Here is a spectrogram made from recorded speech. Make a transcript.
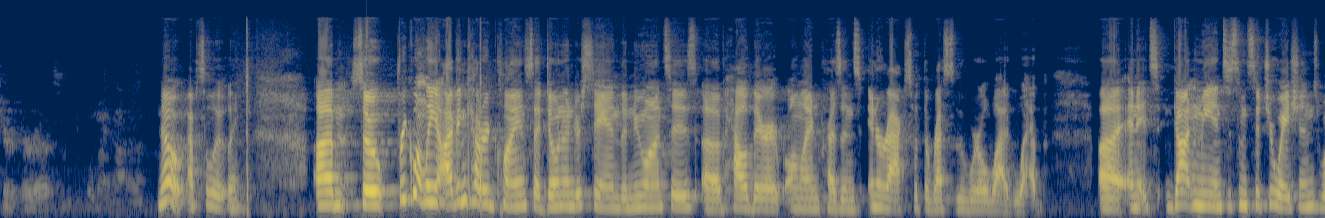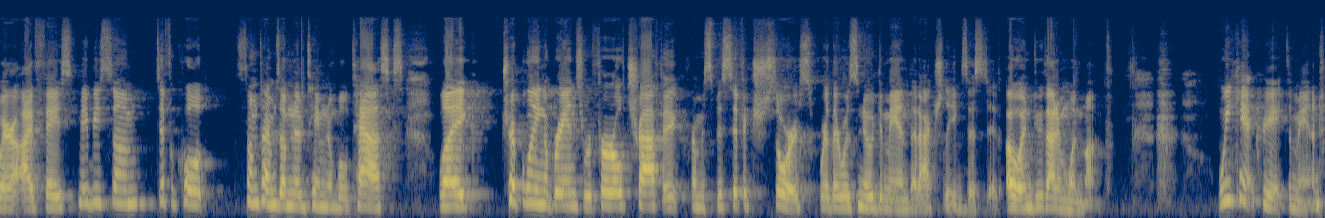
Sure uh, no, absolutely. Um, so frequently, I've encountered clients that don't understand the nuances of how their online presence interacts with the rest of the World Wide Web. Uh, and it's gotten me into some situations where I've faced maybe some difficult, sometimes unobtainable tasks, like tripling a brand's referral traffic from a specific source where there was no demand that actually existed. Oh, and do that in one month we can't create demand.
